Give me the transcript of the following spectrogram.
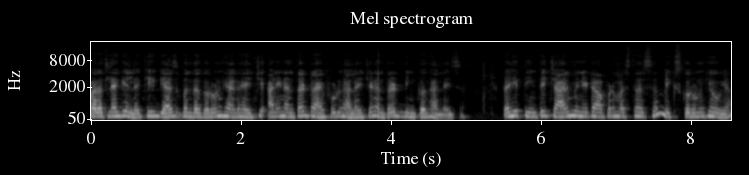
परतल्या गेलं की गॅस बंद करून घ्या घ्यायची आणि नंतर ड्रायफ्रूट घालायचे नंतर डिंक घालायचं. तर हे तीन ते चार मिनिटं आपण मस्त असं मिक्स करून घेऊया.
